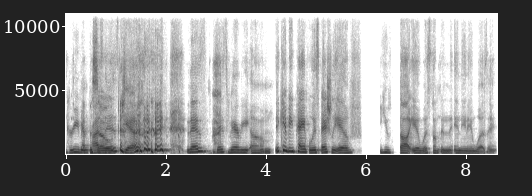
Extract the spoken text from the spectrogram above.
grieving Episode. process. Yeah, that's that's very um, it can be painful, especially if you thought it was something and then it wasn't.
